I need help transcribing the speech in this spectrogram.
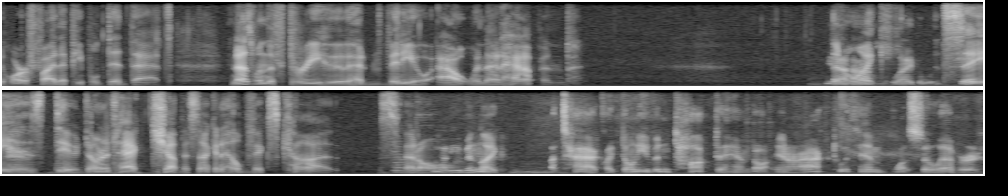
horrified that people did that. And one of the three who had video out when that happened. Yeah, all I like Say is, dude, don't attack Chupp. It's not going to help Vic's cause at all. not even like attack like don't even talk to him don't interact with him whatsoever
